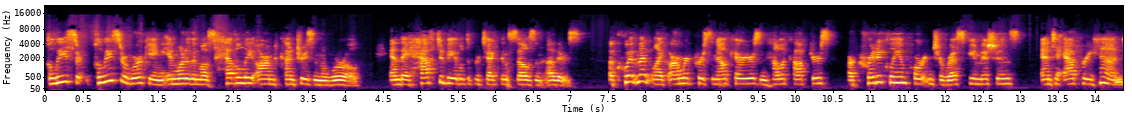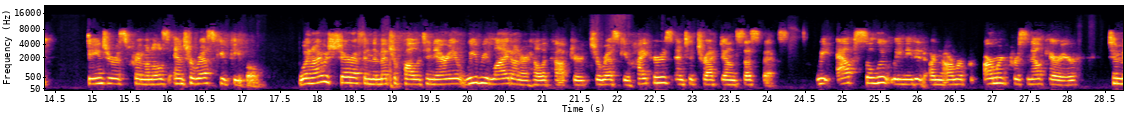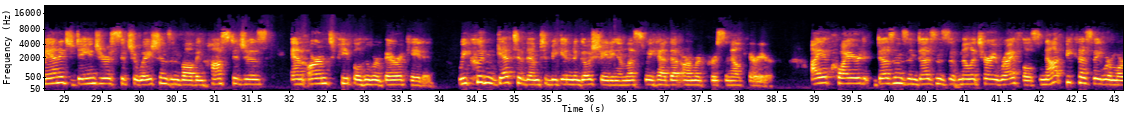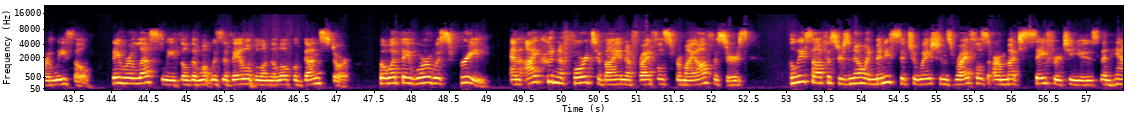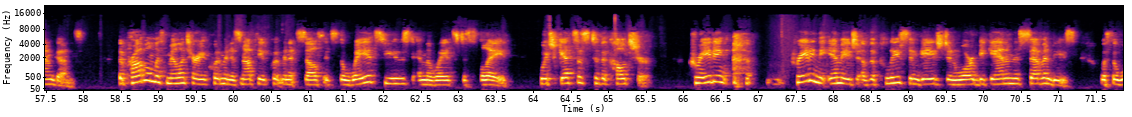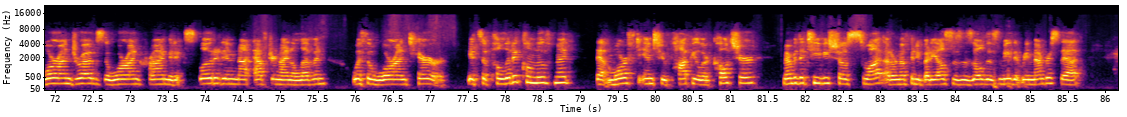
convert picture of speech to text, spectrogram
Police, are, police are working in one of the most heavily armed countries in the world, and they have to be able to protect themselves and others. Equipment like armored personnel carriers and helicopters are critically important to rescue missions and to apprehend dangerous criminals and to rescue people. When I was sheriff in the metropolitan area, we relied on our helicopter to rescue hikers and to track down suspects. We absolutely needed an armor, armored personnel carrier to manage dangerous situations involving hostages and armed people who were barricaded. We couldn't get to them to begin negotiating unless we had that armored personnel carrier. I acquired dozens and dozens of military rifles, not because they were more lethal. They were less lethal than what was available in the local gun store. But what they were was free. And I couldn't afford to buy enough rifles for my officers. Police officers know in many situations rifles are much safer to use than handguns. The problem with military equipment is not the equipment itself, it's the way it's used and the way it's displayed which gets us to the culture. Creating, creating the image of the police engaged in war began in the 70s with the war on drugs, the war on crime. It exploded in after 9 11 with the war on terror. It's a political movement that morphed into popular culture. Remember the TV show SWAT? I don't know if anybody else is as old as me that remembers that.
